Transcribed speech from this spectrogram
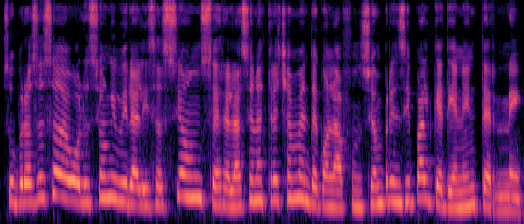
Su proceso de evolución y viralización se relaciona estrechamente con la función principal que tiene Internet,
